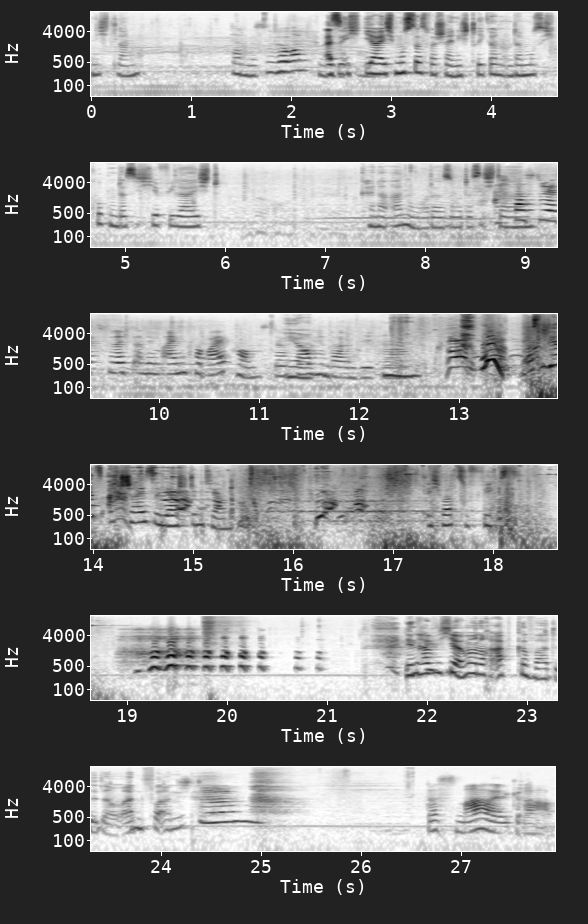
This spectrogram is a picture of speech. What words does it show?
nicht lang. Dann müssen wir unten. Also ich, ja, ich muss das wahrscheinlich triggern und dann muss ich gucken, dass ich hier vielleicht, keine Ahnung oder so, dass ich Ach, da... dass du jetzt vielleicht an dem einen vorbeikommst, der Ja. vorhin da im Weg war. Uh, was denn jetzt? Ach scheiße, ja, stimmt ja. Ich war zu fix. Den habe ich ja immer noch abgewartet am Anfang. Stimmt. Das Malgrab.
